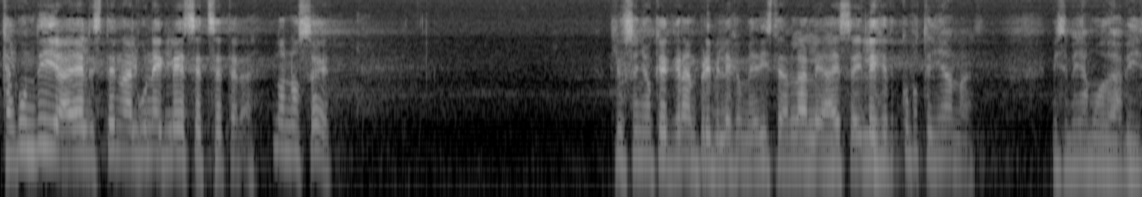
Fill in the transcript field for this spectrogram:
que algún día él esté en alguna iglesia, etcétera. No, no sé. Le digo, Señor, qué gran privilegio me diste de hablarle a ese. Y le dije, ¿cómo te llamas? Me dice, me llamo David.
